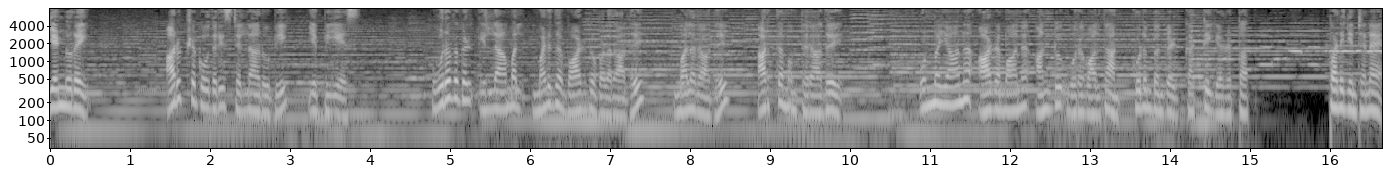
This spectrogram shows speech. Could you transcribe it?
எண்ணுரை. அருட்சகோதரி ஸ்டெல்லா ரூபி எப்பிஎஸ் உறவுகள் இல்லாமல் மனித வாழ்வு வளராது மலராது அர்த்தமும் பெறாது உண்மையான ஆழமான அன்பு உறவால்தான் குடும்பங்கள் கட்டி எழுப்பப்படுகின்றன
